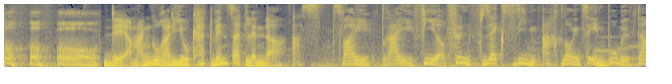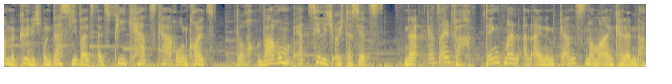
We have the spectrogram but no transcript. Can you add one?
Ho, ho, ho. Der Mangoradio Länder. Ass, 2, 3, 4, 5, 6, 7, 8, 9, 10, Bube, Dame, König und das jeweils als Pik, Herz, Karo und Kreuz. Doch warum erzähle ich euch das jetzt? Na, ganz einfach. Denkt mal an einen ganz normalen Kalender.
